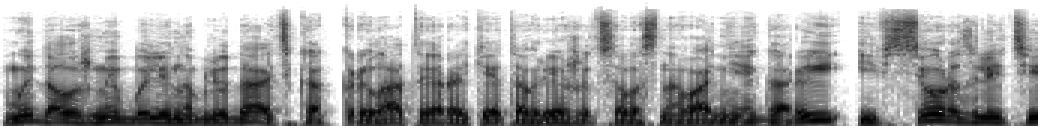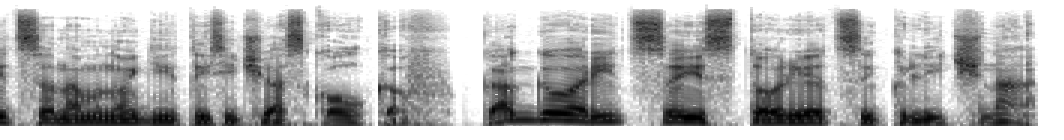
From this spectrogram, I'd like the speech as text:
Мы должны были наблюдать, как крылатая ракета врежется в основание горы, и все разлетится на многие тысячи осколков. Как говорится, история циклична.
